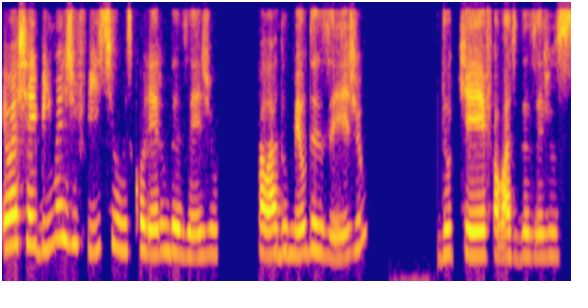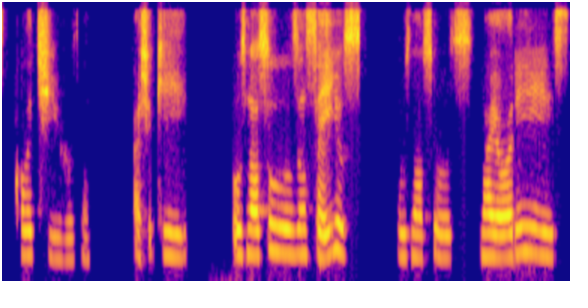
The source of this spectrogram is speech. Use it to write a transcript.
eu achei bem mais difícil escolher um desejo, falar do meu desejo, do que falar de desejos coletivos. Né? Acho que os nossos anseios, os nossos maiores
